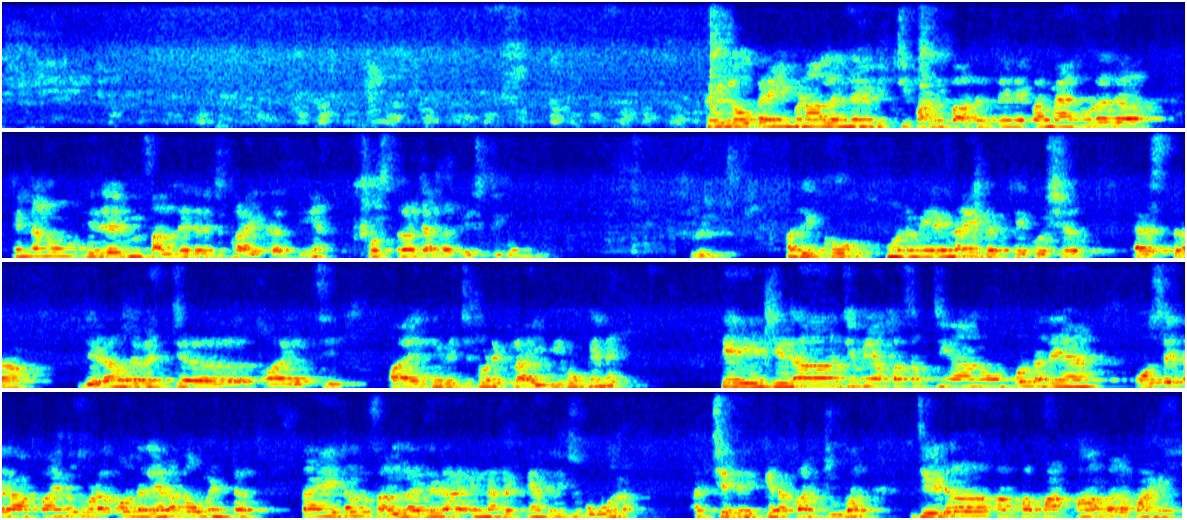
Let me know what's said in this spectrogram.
ਕਈ ਲੋਕ ਐਂ ਬਣਾ ਲੈਂਦੇ ਨੇ ਵਿੱਚ ਹੀ ਪਾਣੀ ਪਾ ਦਿੰਦੇ ਨੇ ਪਰ ਮੈਂ ਥੋੜਾ ਜਿਹਾ ਇਹਨਾਂ ਨੂੰ ਇਹਦੇ ਮਸਾਲੇ ਦੇ ਵਿੱਚ ਫਰਾਈ ਕਰਦੀ ਹਾਂ ਉਸ ਤਰ੍ਹਾਂ ਜ਼ਿਆਦਾ ਟੇਸਟੀ ਬਣਦੀ ਹੈ। ਆ ਦੇਖੋ ਹੁਣ ਮੇਰੇ ਨਾ ਇਹ ਗੱਟੇ ਕੁਛ ਇਸ ਤਰ੍ਹਾਂ ਜਿਹੜਾ ਉਹਦੇ ਵਿੱਚ ਆਇਲ ਸੀ ਆਇਲ ਦੇ ਵਿੱਚ ਥੋੜੇ ਫਰਾਈ ਵੀ ਹੋ ਗਏ ਨੇ। ਤੇ ਜਿਹੜਾ ਜਿਵੇਂ ਆਪਾਂ ਸਬਜ਼ੀਆਂ ਨੂੰ ਭੁੰਨਦੇ ਆ ਉਸੇ ਤਰ੍ਹਾਂ ਆਪਾਂ ਇਹਨੂੰ ਥੋੜਾ ਭੁੰਨ ਲਿਆ ਨਾ 2 ਮਿੰਟ ਤਾਂ ਇਹਦਾ ਮਸਾਲਾ ਜਿਹੜਾ ਇਹਨਾਂ ਗੱਟਿਆਂ ਦੇ ਵਿੱਚ ਹੋਰ ਅੱਛੇ ਤਰੀਕੇ ਨਾਲ ਭਰ ਜੂਗਾ ਜਿਹੜਾ ਆਪਾਂ ਆਹ ਵਾਲਾ ਪਾਣੀ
